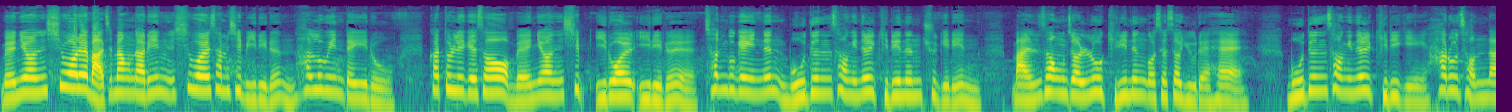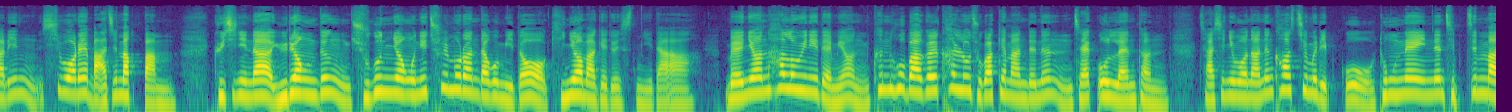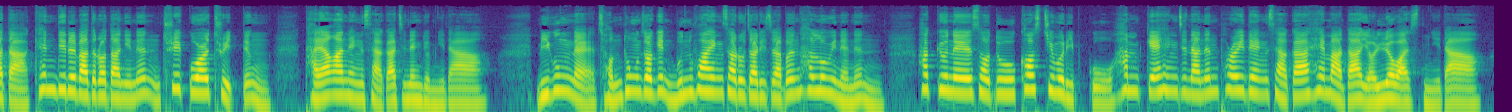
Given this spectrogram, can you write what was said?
매년 10월의 마지막 날인 10월 31일은 할로윈 데이로 카톨릭에서 매년 11월 1일을 천국에 있는 모든 성인을 기리는 축일인 만성절로 기리는 것에서 유래해 모든 성인을 기리기 하루 전날인 10월의 마지막 밤 귀신이나 유령 등 죽은 영혼이 출몰한다고 믿어 기념하게 됐습니다. 매년 할로윈이 되면 큰 호박을 칼로 조각해 만드는 잭 올 랜턴, 자신이 원하는 costume을 입고 동네에 있는 집집마다 캔디를 받으러 다니는 trick or treat 등 다양한 행사가 진행됩니다. 미국 내 전통적인 문화 행사로 자리 잡은 할로윈에는 학교 내에서도 costume을 입고 함께 행진하는 퍼레이드 행사가 해마다 열려왔습니다.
